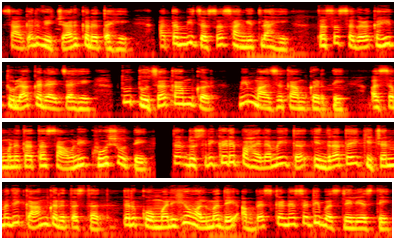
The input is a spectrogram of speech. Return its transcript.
सागर विचार करत आहे. आता मी जसं सांगितलं आहे तसं सगळं काही तुला करायचं आहे. तू तुझं काम कर मी माझं काम करते. असं म्हणत आता सावनी खुश होते. तर दुसरीकडे पाहायला मिळतं इंद्राताई किचनमध्ये काम करत असतात. तर कोमल ही हॉलमध्ये अभ्यास करण्यासाठी बसलेली असते.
